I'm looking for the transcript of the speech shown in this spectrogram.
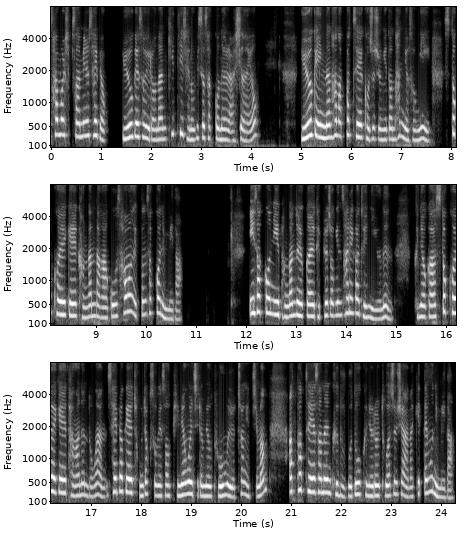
3월 13일 새벽, 뉴욕에서 일어난 키티 제노비스 사건을 아시나요? 뉴욕에 있는 한 아파트에 거주 중이던 한 여성이 스토커에게 강간당하고 사망했던 사건입니다. 이 사건이 방관자 효과의 대표적인 사례가 된 이유는 그녀가 스토커에게 당하는 동안 새벽의 정적 속에서 비명을 지르며 도움을 요청했지만 아파트에 사는 그 누구도 그녀를 도와주지 않았기 때문입니다.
